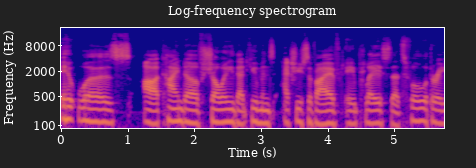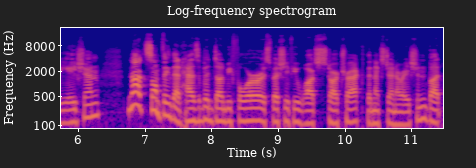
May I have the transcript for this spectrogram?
it was uh, kind of showing that humans actually survived a place that's full with radiation. Not something that hasn't been done before, especially if you watch Star Trek The Next Generation, but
